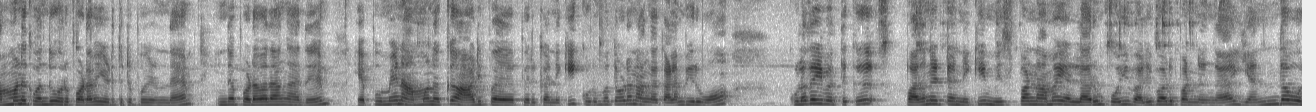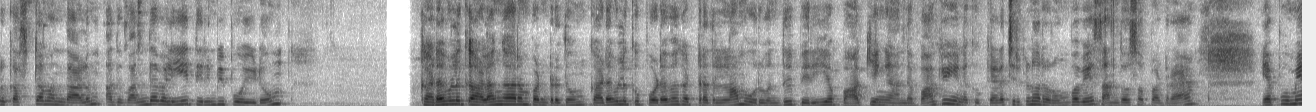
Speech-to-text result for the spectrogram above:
அம்மனுக்கு வந்து ஒரு புடவை எடுத்துகிட்டு போயிருந்தேன். இந்த புடவை தாங்க அது. எப்பவுமே நான் அம்மனுக்கு ஆடி ப பெருக்கன்னைக்கு குடும்பத்தோடு நாங்கள் கிளம்பிடுவோம் குலதெய்வத்துக்கு பதினெட்டு அன்னைக்கு மிஸ் பண்ணாமல் எல்லாரும் போய் வழிபாடு பண்ணுங்க. எந்த ஒரு கஷ்டம் வந்தாலும் அது வந்த வழியே திரும்பி போயிடும். கடவுளுக்கு அலங்காரம் பண்ணுறதும் கடவுளுக்கு புடவை கட்டுறதெல்லாம் ஒரு வந்து பெரிய பாக்கியங்க. அந்த பாக்கியம் எனக்கு கிடைச்சிருக்குன்னு நான் ரொம்பவே சந்தோஷப்படுறேன். எப்பவுமே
